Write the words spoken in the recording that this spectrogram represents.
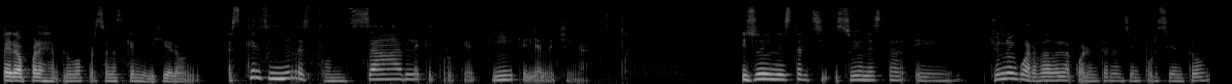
Pero, por ejemplo, hubo personas que me dijeron, es que eres un irresponsable, que porque aquí, que ya la chingada. Y soy honesta, soy honesta, eh, yo no he guardado la cuarentena al 100%.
